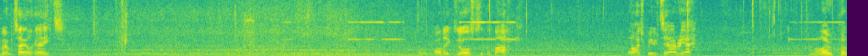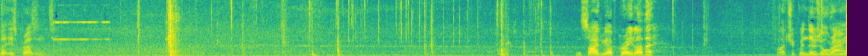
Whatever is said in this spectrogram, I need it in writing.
remote tailgate. Got the quad exhaust at the back. Large boot area. And the load cover is present. Inside we have grey leather. Electric windows all round.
